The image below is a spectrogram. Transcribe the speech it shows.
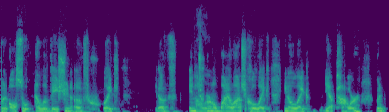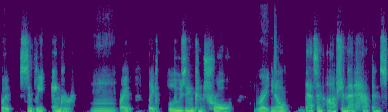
but also elevation of like of internal biological like you know like yeah power but but simply anger Mm, right like losing control right. you know that's an option that happens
